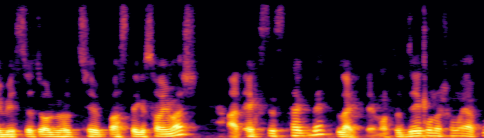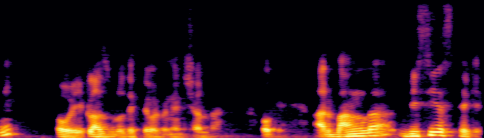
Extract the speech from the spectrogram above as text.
এই বেসটা চলবে হচ্ছে পাঁচ থেকে ছয় মাস। আর অ্যাক্সেস থাকবে লাইফ টাইম অর্থাৎ যে কোনো সময় আপনি ওই ক্লাসগুলো দেখতে পারবেন ইনশাল্লাহ ওকে আর বাংলা বিসিএস থেকে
